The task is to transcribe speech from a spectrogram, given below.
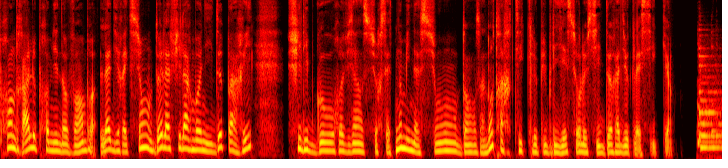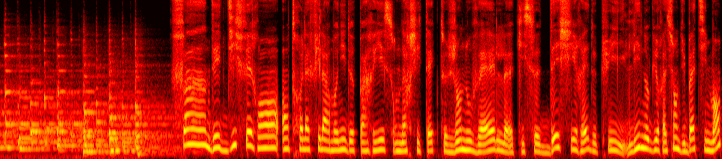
prendra le 1er novembre la direction de la Philharmonie de Paris. Philippe Gau revient sur cette nomination dans un autre article publié sur le site de Radio Classique. Fin des différends entre la Philharmonie de Paris et son architecte Jean Nouvel, qui se déchirait depuis l'inauguration du bâtiment.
